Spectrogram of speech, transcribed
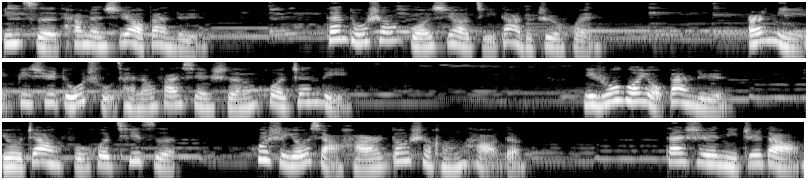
因此他们需要伴侣。单独生活需要极大的智慧，而你必须独处才能发现神或真理。你如果有伴侣，有丈夫或妻子，或是有小孩，都是很好的。但是你知道，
